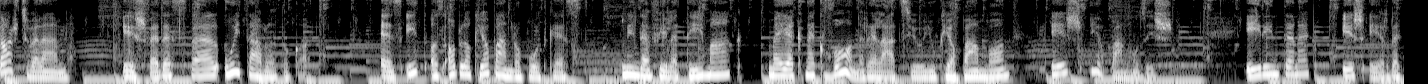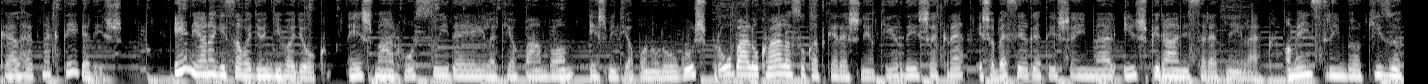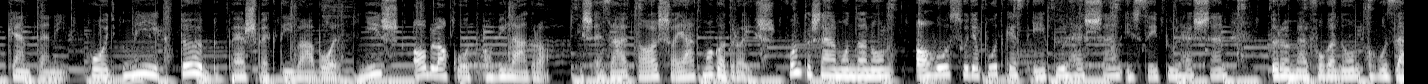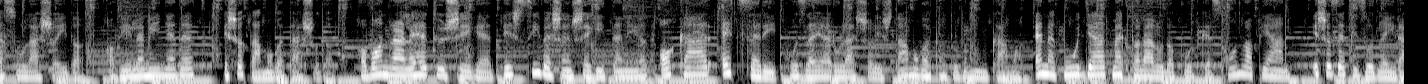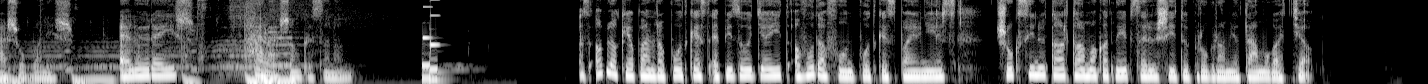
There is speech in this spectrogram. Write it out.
Tarts velem, és fedez fel új távlatokat! Ez itt az Ablak Japánra podcast. Mindenféle témák, melyeknek van relációjuk Japánban, és Japánhoz is. Érintenek és érdekelhetnek téged is. Én Janagi Szava Gyöngyi vagyok, és már hosszú ideje élek Japánban, és mint japanológus próbálok válaszokat keresni a kérdésekre, és a beszélgetéseimmel inspirálni szeretnélek, a mainstreamből kizökkenteni, hogy még több perspektívából nyis ablakot a világra és ezáltal saját magadra is. Fontos elmondanom, ahhoz, hogy a podcast épülhessen és szépülhessen, örömmel fogadom a hozzászólásaidat, a véleményedet és a támogatásodat. Ha van rá lehetőséged, és szívesen segítenél, akár egyszeri hozzájárulással is támogathatod a munkámat. Ennek módját megtalálod a podcast honlapján és az epizód leírásokban is. Előre is, hálásan köszönöm. Az Ablak Japánra podcast epizódjait a Vodafone Podcast Pioneers sokszínű tartalmakat népszerűsítő programja támogatja.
